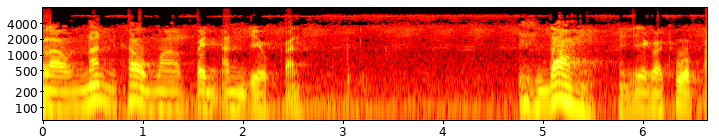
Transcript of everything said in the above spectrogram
เหล่านั้นเข้ามาเป็นอันเดียวกัน ได้เรียกว่าทั่วไป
